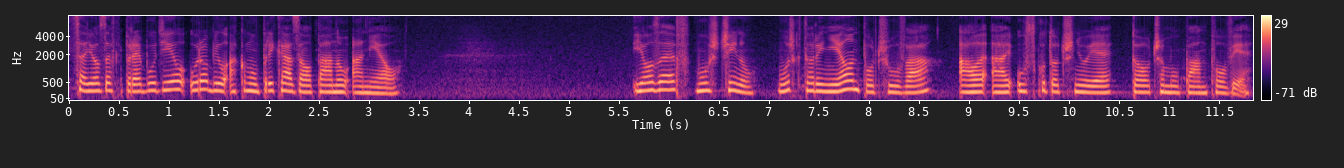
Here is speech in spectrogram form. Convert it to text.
Keď sa Jozef prebudil, urobil, ako mu prikázal pánov aniel. Jozef, muž činu, muž, ktorý nielen počúva, ale aj uskutočňuje to, čo mu pán povie.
